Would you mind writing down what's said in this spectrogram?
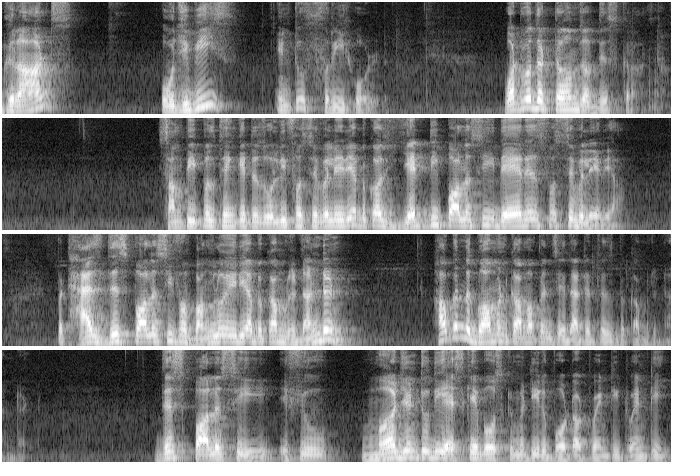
grants, OGBs, into freehold. What were the terms of this grant? Some people think it is only for civil area because yet the policy there is for civil area. But has this policy for bungalow area become redundant? How can the government come up and say that it has become redundant? This policy, if you merge into the SK Bose Committee report of 2020,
